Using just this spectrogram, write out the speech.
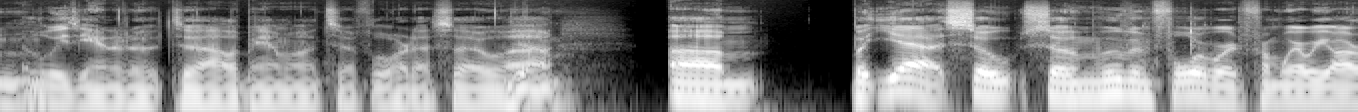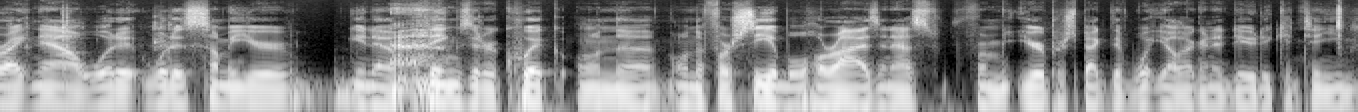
Mhm. Louisiana to, to Alabama to Florida. So, Yeah. uh, um, but yeah, so so moving forward from where we are right now, what it, what is some of your you know things that are quick on the on the foreseeable horizon as from your perspective, what y'all are going to do to continue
